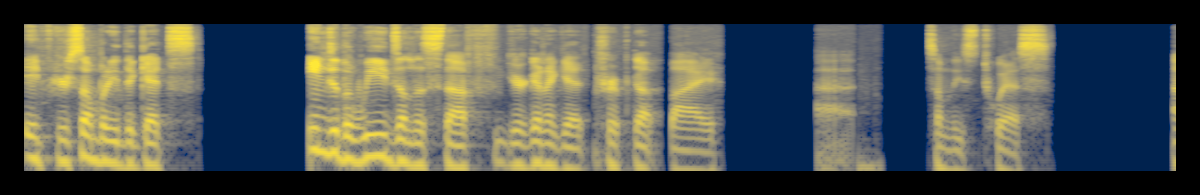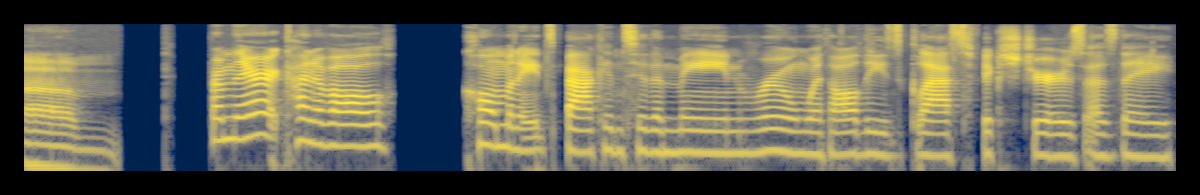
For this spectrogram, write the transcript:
if you're somebody that gets into the weeds on this stuff, you're gonna get tripped up by uh, some of these twists. Um, From there, it kind of all culminates back into the main room with all these glass fixtures as they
